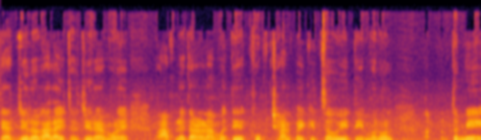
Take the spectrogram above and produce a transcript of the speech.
त्यात जिरं घालायचं. जिऱ्यामुळे आपल्या दळणामध्ये खूप छानपैकी चव येते. म्हणून तुम्ही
